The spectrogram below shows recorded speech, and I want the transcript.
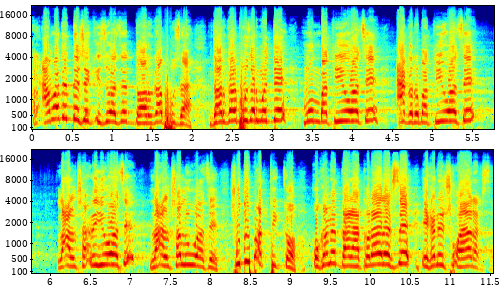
আর আমাদের দেশে কিছু আছে, দর্গা পূজা। দর্গা পূজার মধ্যে মোমবাতিও আছে, আগরবাতিও আছে, লাল শাড়িও আছে, লাল শালুও আছে। শুধু পার্থক্য, ওখানে দাঁড়া করায় রাখছে, এখানে শোয়া রাখছে।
